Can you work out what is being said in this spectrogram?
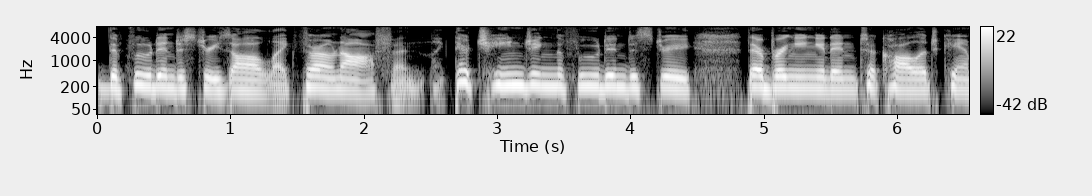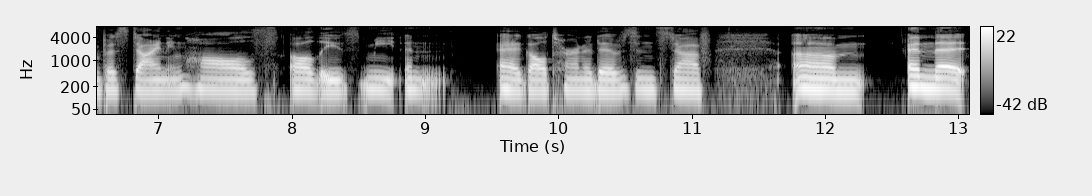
the food industry's all like thrown off and like they're changing the food industry. They're bringing it into college campus dining halls, all these meat and egg alternatives and stuff. Um, and that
